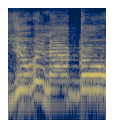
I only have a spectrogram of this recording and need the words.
you and I go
